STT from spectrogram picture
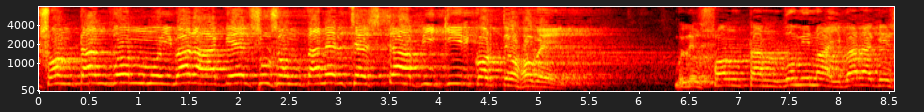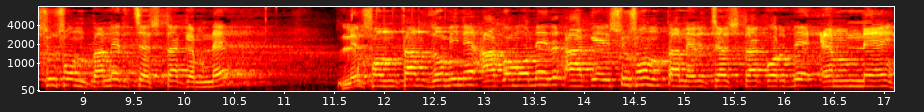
সন্তান জন্মইবার আগে সুসন্তানের চেষ্টা ফিকির করতে হবে। বলে, সন্তান জমি আইবার আগে সুসন্তানের চেষ্টা কেমনে? সন্তান জমিনে আগমনের আগে সুসন্তানের চেষ্টা করবে এমনে।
